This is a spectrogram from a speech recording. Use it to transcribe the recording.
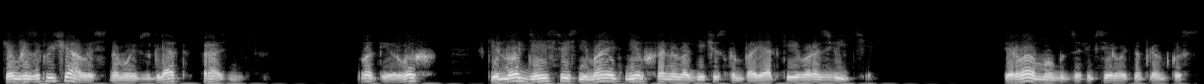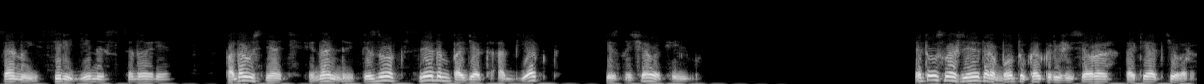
В чем же заключалась, на мой взгляд, разница? Во-первых, Кино действие снимает не в хронологическом порядке его развития. Сперва могут зафиксировать на пленку сцену из середины сценария, потом снять финальный эпизод, следом пойдет объект из начала фильма. Это усложняет работу как режиссера, так и актера.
